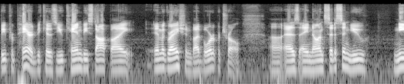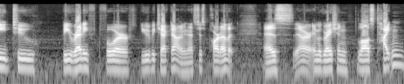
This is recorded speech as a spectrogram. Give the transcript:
be prepared because you can be stopped by immigration, by border patrol. Uh, as a non-citizen, you need to be ready for you to be checked out. I mean, that's just part of it. As our immigration laws tighten,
